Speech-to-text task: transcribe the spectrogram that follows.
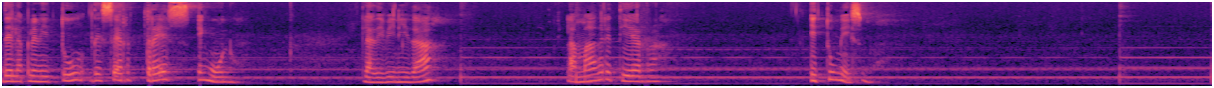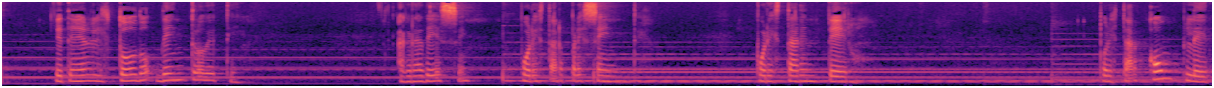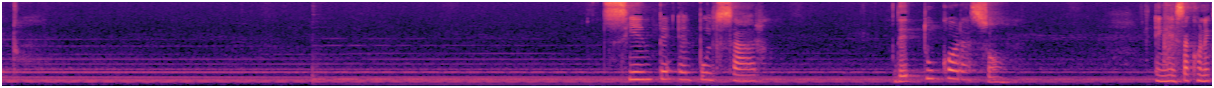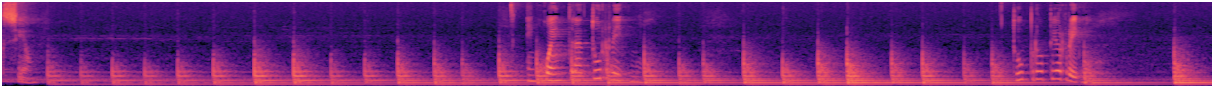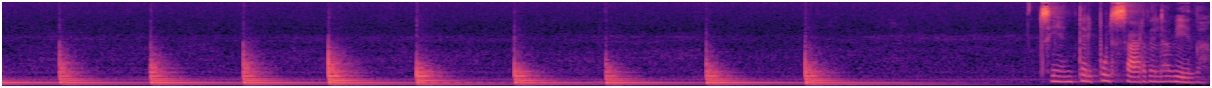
de la plenitud de ser tres en uno, la divinidad, la madre tierra y tú mismo. De tener el todo dentro de ti. Agradece por estar presente, por estar entero, por estar completo. Siente el pulsar de tu corazón en esa conexión. Encuentra tu ritmo, tu propio ritmo. Siente el pulsar de la vida.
